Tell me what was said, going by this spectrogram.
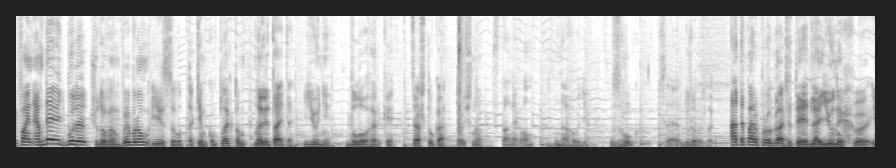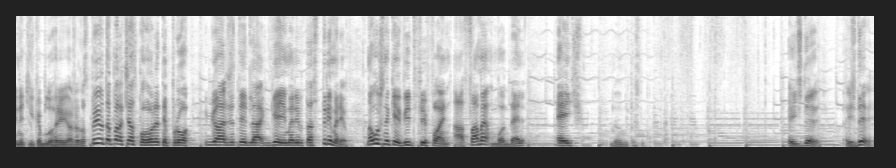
Fifine M9 буде чудовим вибором із от таким комплектом. Налітайте, юні блогерки. Ця штука точно стане вам в нагоді. Звук це дуже важливо. А тепер про гаджети для юних е, і не тільки блогерів я вже розповів. Тепер час поговорити про гаджети для геймерів та стрімерів. Наушники від Fifine, а саме модель H. Де написано? H9. H9.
